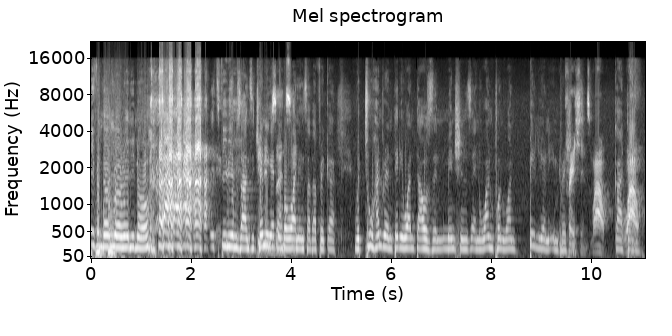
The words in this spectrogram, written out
Even though you already know, it's BB Mzansi trending at number one in South Africa with 231,000 mentions and 1.1 billion impressions. impressions. Wow. God wow.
